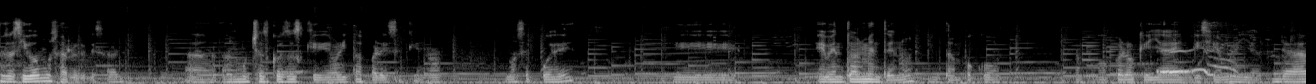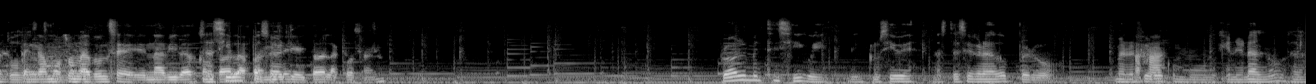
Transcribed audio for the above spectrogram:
O sea, sí vamos a regresar a, a muchas cosas que ahorita parece que no, no se puede. eh, eventualmente, ¿no? Tampoco, tampoco creo que ya en diciembre ya tengamos una dulce Navidad con O sea, sí toda la pasar, familia ¿eh? y toda la cosa, ¿no? Probablemente sí, güey, inclusive hasta ese grado, pero me refiero Ajá. como en general, ¿no? O sea,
